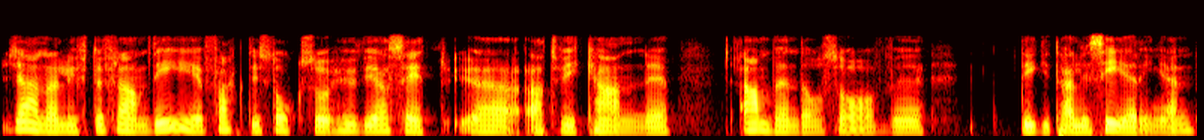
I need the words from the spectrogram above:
gärna lyfter fram det är faktiskt också hur vi har sett eh, att vi kan eh, använda oss av eh, digitaliseringen.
